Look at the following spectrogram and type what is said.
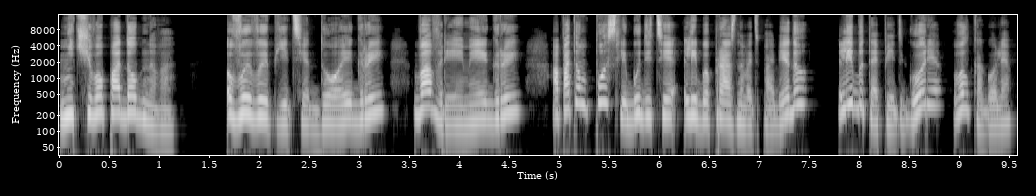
«Ничего подобного. Вы выпьете до игры, во время игры, а потом после будете либо праздновать победу, либо топить горе в алкоголе.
